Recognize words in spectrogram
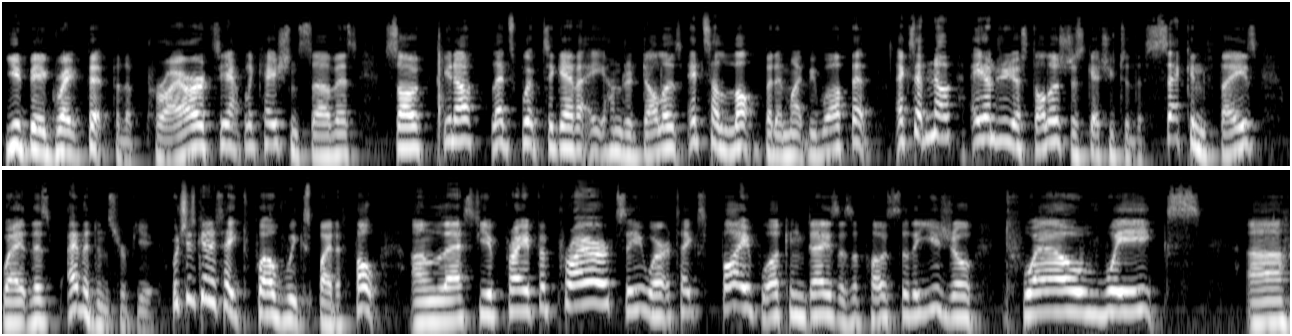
you'd be a great fit for the priority application service. So, you know, let's whip together $800. It's a lot, but it might be worth it. Except no, 800 US dollars just gets you to the second phase where there's evidence review, which is going to take 12 weeks by default, unless you pray for priority, where it takes 5 working days as opposed to the usual 12 weeks. Uh,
